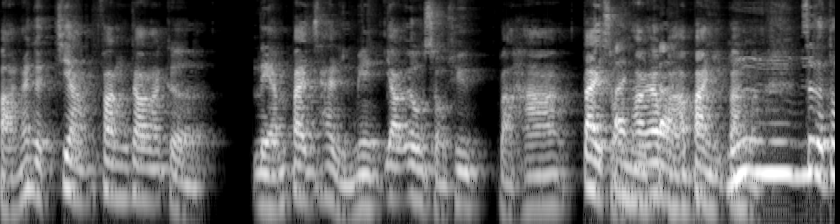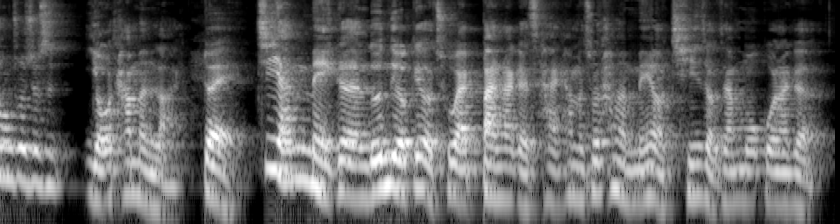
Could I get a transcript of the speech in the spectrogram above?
把那个酱放到那个凉拌菜里面，要用手去把它戴手套，要把它拌一拌嘛。嗯、这个动作就是由他们来。对，既然每个人轮流给我出来拌那个菜，他们说他们没有亲手在摸过那个。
